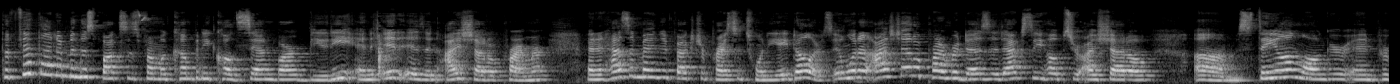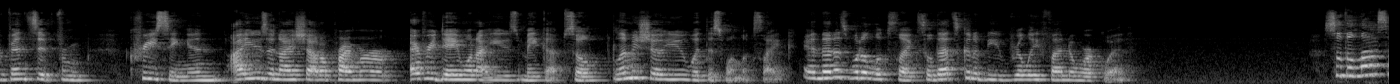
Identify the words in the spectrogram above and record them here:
The fifth item in this box is from a company called Sandbar Beauty and it is an eyeshadow primer and it has a manufacturer price of $28. And what an eyeshadow primer does, it actually helps your eyeshadow um, stay on longer and prevents it from creasing and I use an eyeshadow primer every day when I use makeup. So let me show you what this one looks like. And that is what it looks like. So that's going to be really fun to work with. So the last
